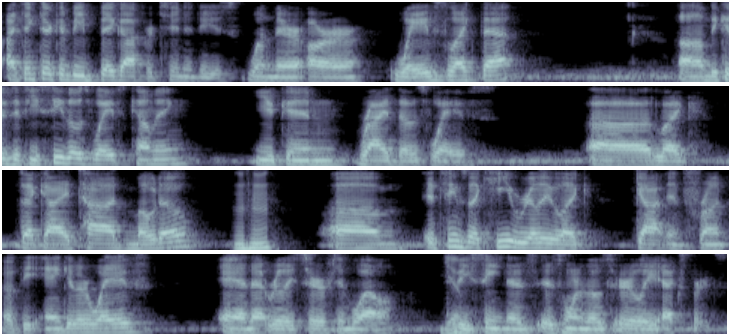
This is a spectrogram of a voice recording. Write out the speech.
I think there can be big opportunities when there are waves like that. Um, because if you see those waves coming, you can ride those waves. Uh, like that guy Todd Motto. Mm-hmm. Um, it seems like he really like got in front of the Angular wave, and that really served him well to yep. be seen as as one of those early experts.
